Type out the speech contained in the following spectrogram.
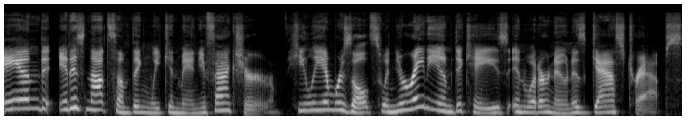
And it is not something we can manufacture. Helium results when uranium decays in what are known as gas traps,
